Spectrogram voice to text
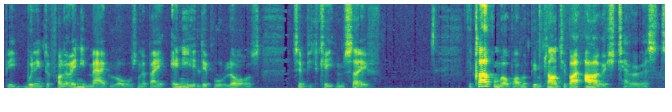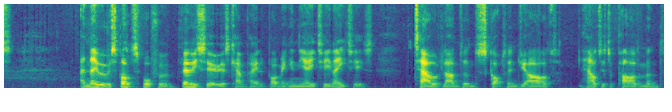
be willing to follow any mad rules and obey any illiberal laws simply to keep them safe. The Clerkenwell bomb had been planted by Irish terrorists and they were responsible for a very serious campaign of bombing in the 1880s. The Tower of London, Scotland Yard, Houses of Parliament,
